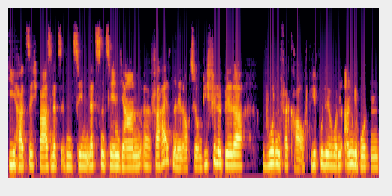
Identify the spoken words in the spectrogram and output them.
wie hat sich Baselitz in den zehn, letzten zehn Jahren äh, verhalten in den Auktionen? Wie viele Bilder wurden verkauft? Wie viele wurden angeboten?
